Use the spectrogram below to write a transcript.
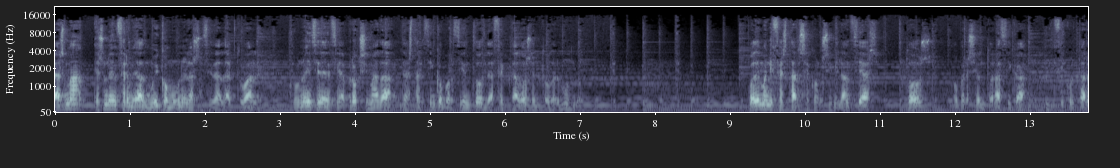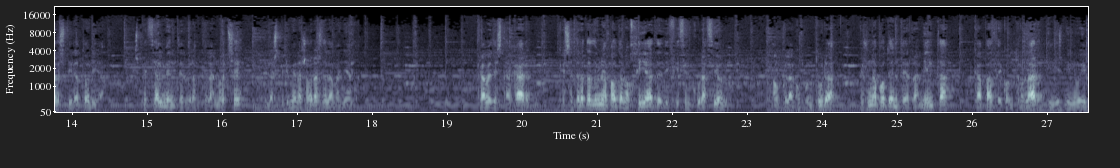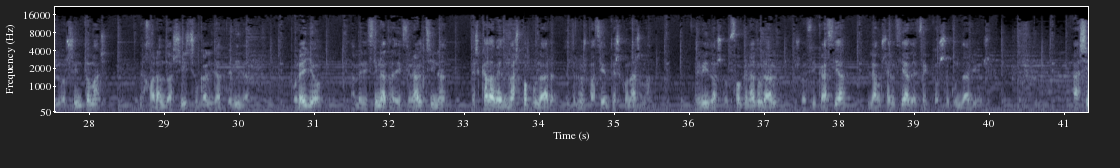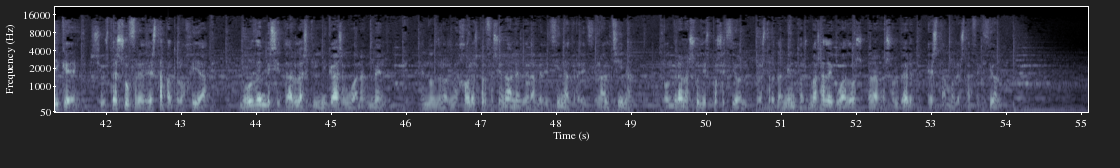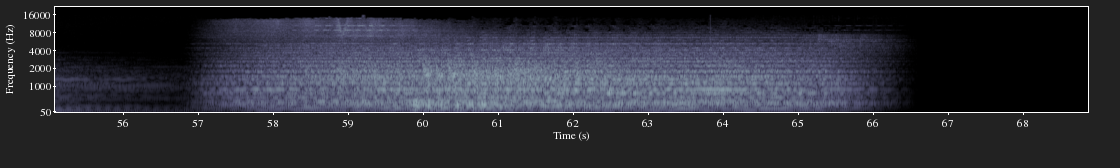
El asma es una enfermedad muy común en la sociedad actual, con una incidencia aproximada de hasta el 5% de afectados en todo el mundo. Puede manifestarse con sibilancias, tos, opresión torácica y dificultad respiratoria, especialmente durante la noche y las primeras horas de la mañana. Cabe destacar que se trata de una patología de difícil curación, aunque la acupuntura es una potente herramienta capaz de controlar y disminuir los síntomas, mejorando así su calidad de vida. Por ello, la medicina tradicional china es cada vez más popular entre los pacientes con asma, debido a su enfoque natural, su eficacia y la ausencia de efectos secundarios. Así que, si usted sufre de esta patología, no dude en visitar las clínicas Guananmen, en donde los mejores profesionales de la medicina tradicional china pondrán a su disposición los tratamientos más adecuados para resolver esta molesta afección.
